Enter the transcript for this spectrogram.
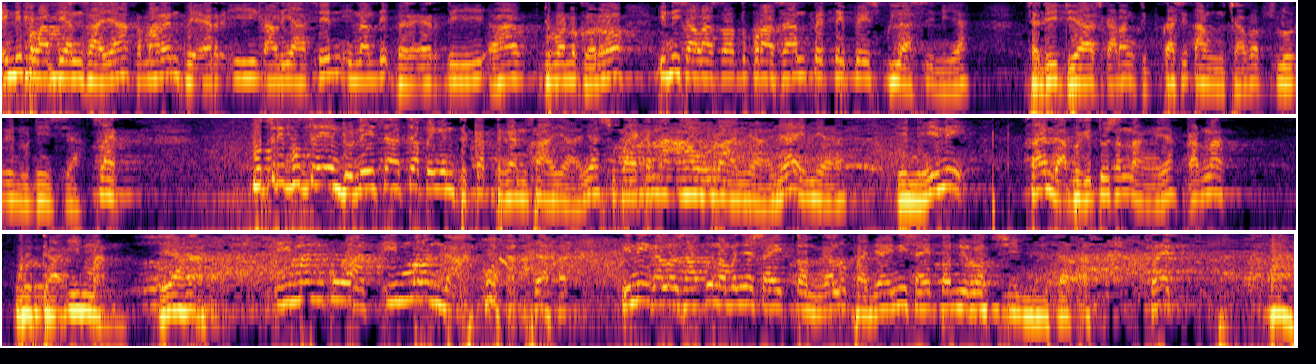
ini pelatihan saya kemarin BRI Kaliasin, ini nanti BRI uh, Diponegoro. Ini salah satu perasaan PTP 11 ini ya. Jadi dia sekarang dikasih tanggung jawab seluruh Indonesia. Slide. Putri-putri Indonesia aja pengen dekat dengan saya ya supaya kena auranya ya ini ya. Ini ini saya tidak begitu senang ya karena goda iman ya Iman kuat, Imron tidak kuat. ini kalau satu namanya syaiton, kalau banyak ini syaiton rojim. nah,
